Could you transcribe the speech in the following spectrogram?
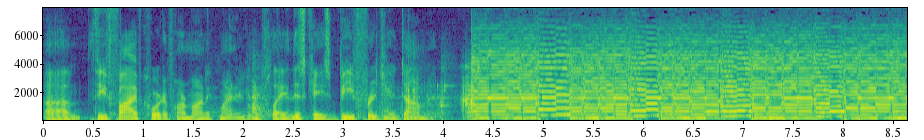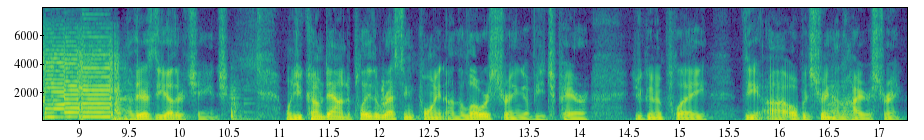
um, the five chord of harmonic minor. You're going to play, in this case, B Phrygian dominant. Now there's the other change. When you come down to play the resting point on the lower string of each pair, you're going to play the uh, open string on the higher string.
